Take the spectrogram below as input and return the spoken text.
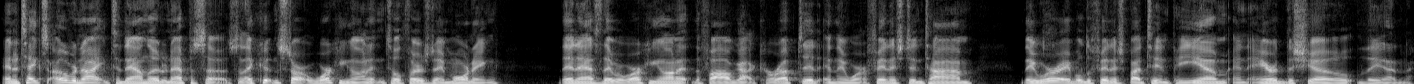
and it takes overnight to download an episode. So they couldn't start working on it until Thursday morning. Then, as they were working on it, the file got corrupted and they weren't finished in time. They were able to finish by 10 p.m. and aired the show then.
